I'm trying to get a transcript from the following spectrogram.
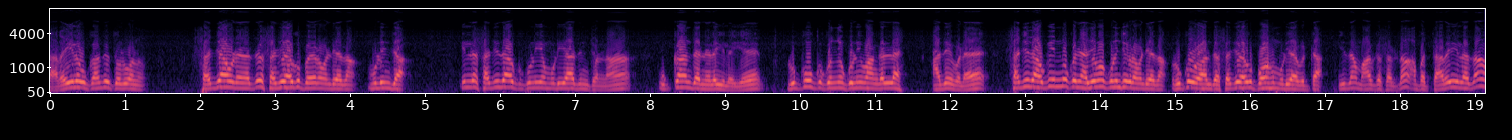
தரையில் உட்காந்து தொழுவணும் சஜாவுடைய நேரத்தில் சஜிதாவுக்கு போயிட வேண்டியதுதான் முடிஞ்சா. இல்லை சஜிதாவுக்கு குனிய முடியாதுன்னு சொன்னால் உட்கார்ந்த நிலையிலேயே ருக்குவுக்கு கொஞ்சம் குனிவாங்கல்ல அதை விட சஜிதாவுக்கு இன்னும் கொஞ்சம் அதிகமாக குனிஞ்சுக்கிற வேண்டியதுதான். ருக்கு அந்த சஜிதாவுக்கு போக முடியாவிட்டா. இதுதான் மார்க்க சட்டம். அப்போ தரையில் தான்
